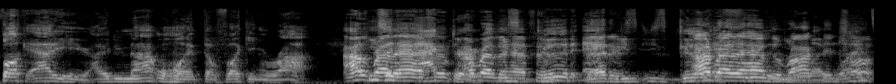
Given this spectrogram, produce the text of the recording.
Fuck out of here. I do not want the fucking rock. I'd He's rather have actor. him. I'd rather He's have him good at- he's- he's good I'd at rather have The Rock like, than what? Trump.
